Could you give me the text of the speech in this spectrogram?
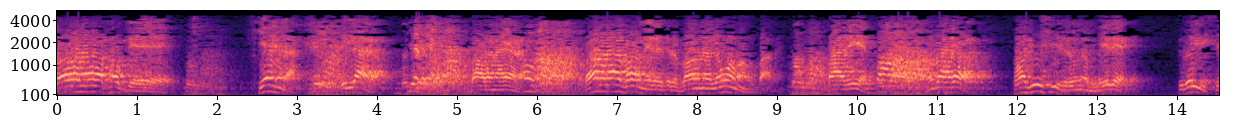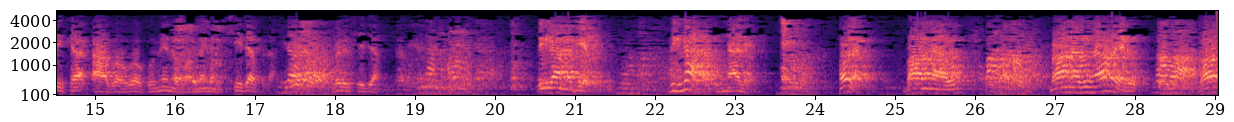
ဘာဝနာဖောက်တယ်မှန်ပါရှင်းမလားသီလကပြည့်ပါဘာဝနာရတာဟုတ်ပါဘာဝနာဖောက်နေတယ်ဆိုတော့ဘာဝနာလုံးဝမပါဘူးမှန်ပါပါသေးရဲ့ပါမပါတော့ ဘာဖြစ်ရှိသလုံးကမေးတဲ့သူတို့ဤစိတ်ထားအာဘောကိုကိုမင်းတော်မောင်နိုင်ကိုဖြေတတ်ပလားဘယ်လိုဖြေကြသီလမပြတ်ဘူးသီလကသူနားလေဟုတ်လားဘာဝနာကိုပါပါဘာဝနာသူနားမလဲလို့မှန်ပါဘာဝ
